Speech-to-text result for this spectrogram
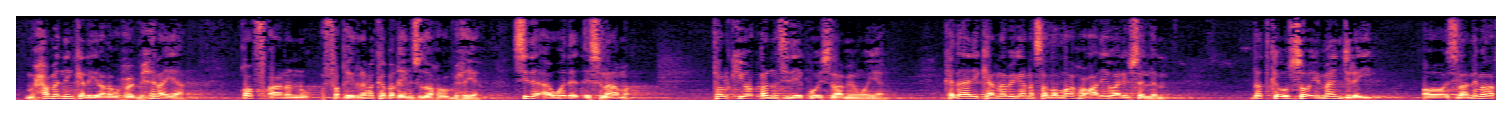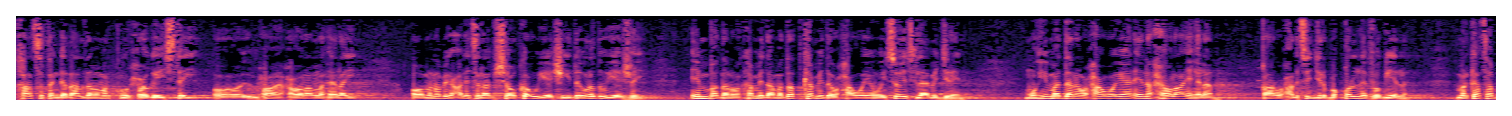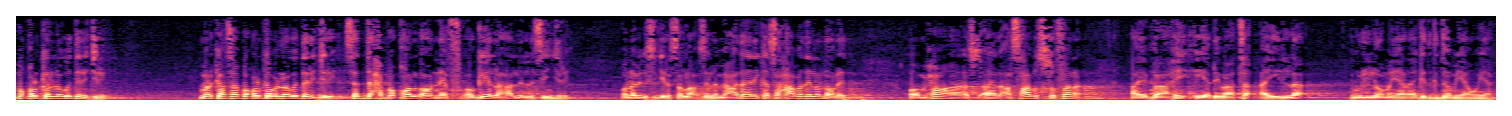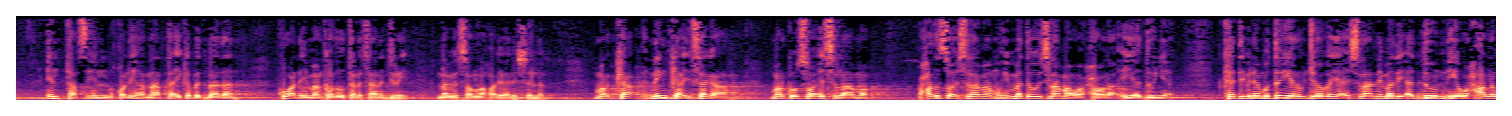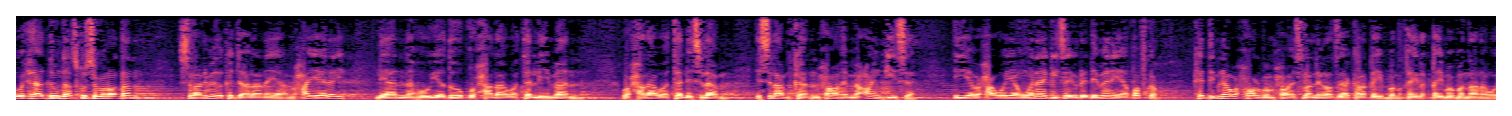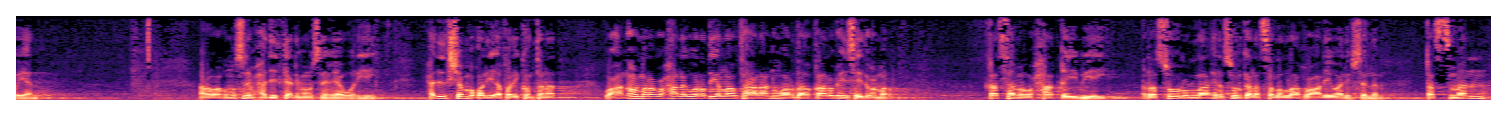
muxamed ninka la yidhahdo wuxuu bixinayaa qof aanan faqiirnimo ka baqaynin siduu wax u bixiya. Sida aawadeed islaama tolkii dhan sidii ku islaameen weeyaan. Kadalika nabigeena sala allahu calayh waali dadka u soo imaan jiray oo islaamnimada khaasatan gadaaldama markuu xoogaystay oo muxuu aha xoolo la helay oo nabiga calayi slam shawka u yeeshay dowlad u yeeshay in badan oo ka mid ama dad ka mida waxaa weyaan way soo islaami jireen. Muhiimaddana waxaa weeyaan in xoolo ay helaan. Qaar waxaa la siin jiray boqol neef oo geela markaasaa boqolka looga dari jiray. Markaasaa boqolkaba looga dari jiray. Saddex boqol oo neef oo geela hal la siin jiray. Oo nabiga siin jiray sal alla slam maca dalika saxaabadii la nooleed. Oo muxuu ahaa asxaabu sufana. Ay baahi iyo dhibaato ay la wililoomayaan ay gadgadoomayaan weyaan intaas in qolyaha naarta ay ka badbaadaan kuwaana iimaankooda u tala saaran jiray nabiga sal allahu aleh ali marka ninka isaga ah markuu soo islaamo waxaad soo islaama muhimadda u islaama waa xoola iyo adduunya kadibna muddo yaru joogaya islaamnimadii adduun iyo wax alla wixii adduunkaas ku sugan oo dhan islaamnimadu ka jeclaanaya. Maxaa yeelay? Liannahu yaduuqu xalaawat aliimaan wa xalaawat alislaam islaamkan muxuu ahay macaankiisa iyo waxaa weyaan wanaaggiisa ayuu dhedhimanaya qofka. Kadibna wax walba muxuu islamnimadaas ayaa kala qaymo badnaana weyaan rawaahu muslim xadiidkan imam muslim ayaa wariyey. Xadiidka shan boqol iyo afar iyo kontonaad. Wa can cumara waxaa laga radi allahu tacala canhu ardahu qala wuxu yidhi sayd cumar qasama waxaa qaybiyey rasuulullahi rasuulka alla sala allahu calayh waali wasalam qasman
